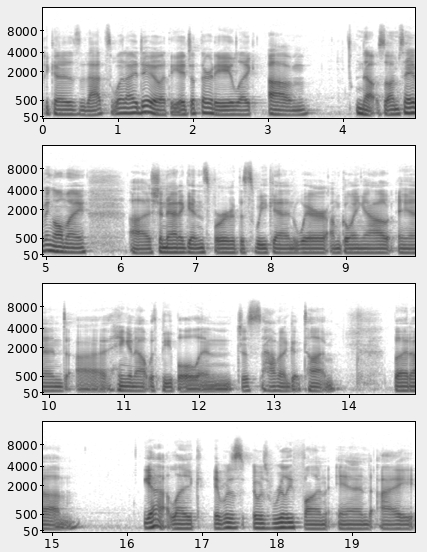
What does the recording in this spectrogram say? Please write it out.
because that's what I do at the age of thirty. Like, um, no, so I'm saving all my uh, shenanigans for this weekend where I'm going out and uh, hanging out with people and just having a good time. But um, yeah, like it was it was really fun, and I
